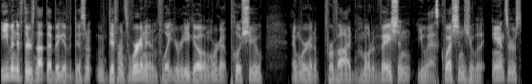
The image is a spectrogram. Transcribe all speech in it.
even if there's not that big of a difference, we're going to inflate your ego and we're going to push you and we're going to provide motivation. You ask questions, you'll get answers.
